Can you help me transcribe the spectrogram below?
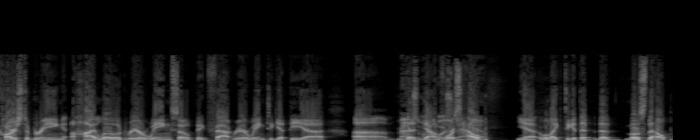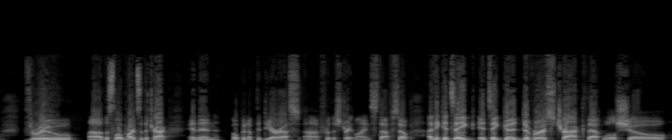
cars to bring a high load rear wing, so big fat rear wing to get the uh, um, the downforce down, help. Yeah, well, like to get the the most of the help through uh, the slow parts of the track, and then open up the DRS uh, for the straight line stuff. So I think it's a it's a good diverse track that will show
